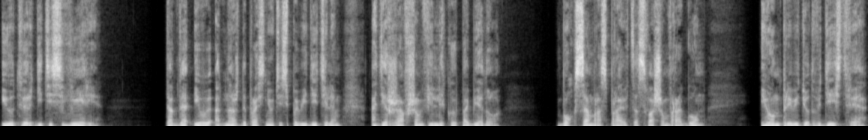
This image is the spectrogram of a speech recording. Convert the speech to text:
и утвердитесь в вере, тогда и вы однажды проснетесь победителем, одержавшим великую победу. Бог сам расправится с вашим врагом, и Он приведет в действие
